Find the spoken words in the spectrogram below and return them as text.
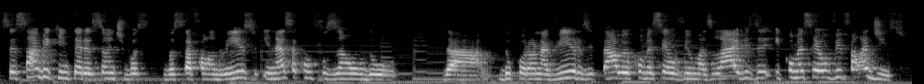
Você sabe que interessante você estar tá falando isso, e nessa confusão do, da, do coronavírus e tal, eu comecei a ouvir umas lives e, e comecei a ouvir falar disso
